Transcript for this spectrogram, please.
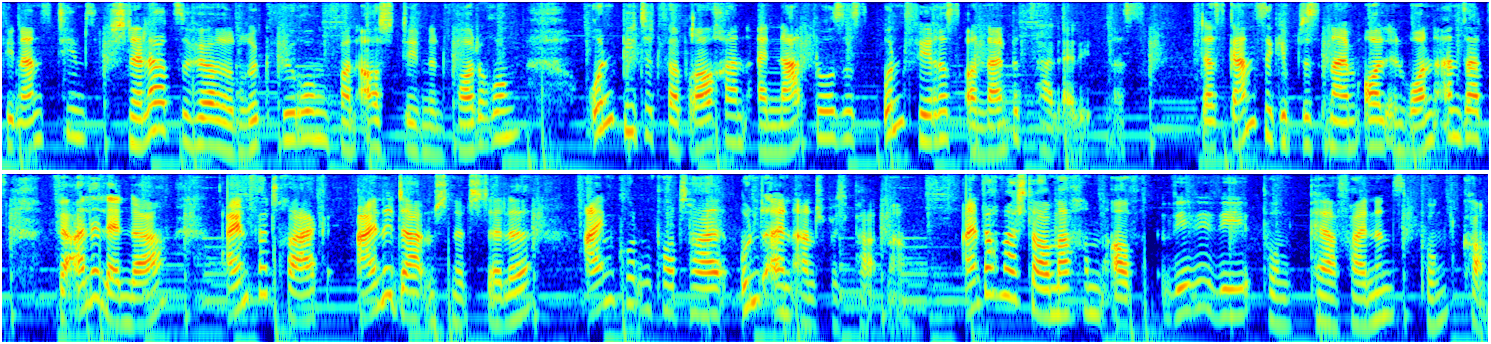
Finanzteams schneller zu höheren Rückführungen von ausstehenden Forderungen und bietet Verbrauchern ein nahtloses und faires Online-Bezahlerlebnis. Das Ganze gibt es in einem All-in-One-Ansatz für alle Länder, ein Vertrag, eine Datenschnittstelle, ein Kundenportal und einen Ansprechpartner. Einfach mal schlau machen auf www.perfinance.com.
